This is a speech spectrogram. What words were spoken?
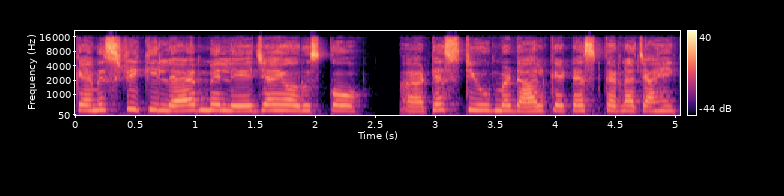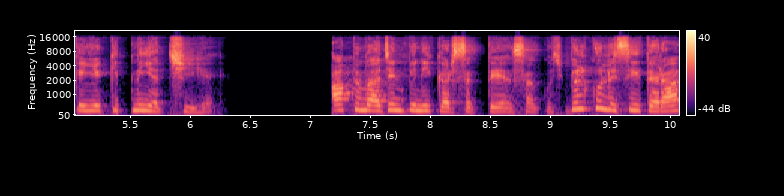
केमिस्ट्री की लैब में ले जाएँ और उसको टेस्ट ट्यूब में डाल के टेस्ट करना चाहें कि ये कितनी अच्छी है। आप इमेजिन भी नहीं कर सकते ऐसा कुछ। बिल्कुल इसी तरह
